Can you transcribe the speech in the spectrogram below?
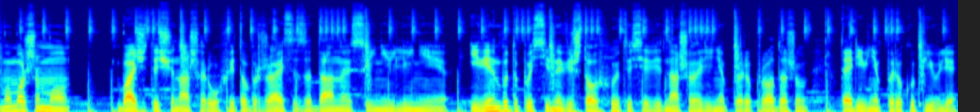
Ми можемо Бачите, що наш рух відображається за даною синьою лінією, і він буде постійно відштовхуватися від нашого рівня перепродажу та рівня перекупівлі.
